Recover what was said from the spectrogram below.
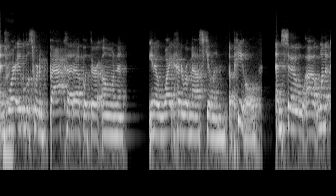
and who are able to sort of back that up with their own, you know, white heteromasculine appeal. And so, uh, one of-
